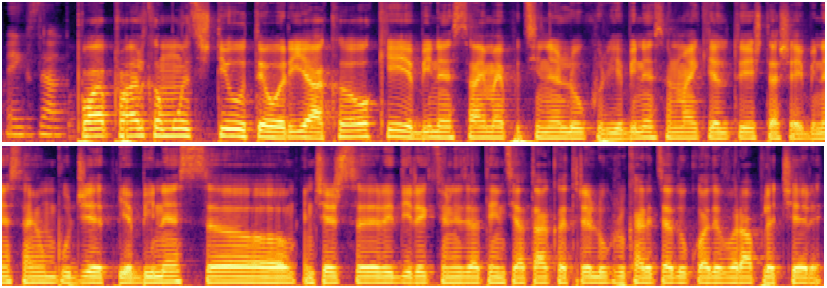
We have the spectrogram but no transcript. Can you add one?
exact. Po- Probabil că mulți știu teoria că ok, e bine să ai mai puține lucruri, e bine să nu mai cheltuiești așa, e bine să ai un buget, e bine să încerci să redirecționezi atenția ta către lucruri care ți-aduc cu adevărat plăcere.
